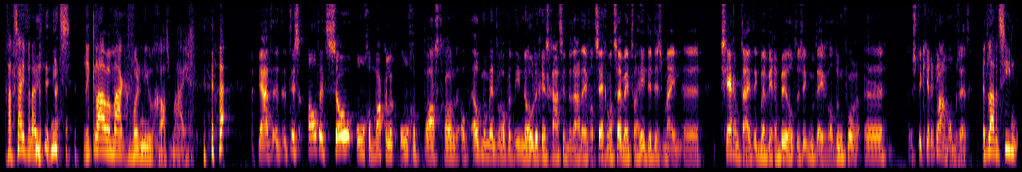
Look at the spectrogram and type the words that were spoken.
gaat zij vanuit het niets reclame maken voor de nieuwe gasmaaier. Ja, het, het, is altijd zo ongemakkelijk, ongepast. Gewoon op elk moment waarop het niet nodig is, gaat ze inderdaad even wat zeggen. Want zij weet van, hé, hey, dit is mijn eh, schermtijd. Ik ben weer in beeld, dus ik moet even wat doen voor eh, een stukje reclame omzet. Het laat het zien,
